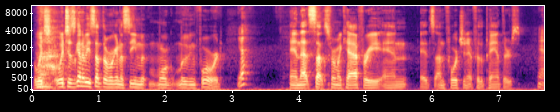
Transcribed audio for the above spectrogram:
Which, which is going to be something we're going to see m- more moving forward. Yeah, and that sucks for McCaffrey, and it's unfortunate for the Panthers. yeah.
